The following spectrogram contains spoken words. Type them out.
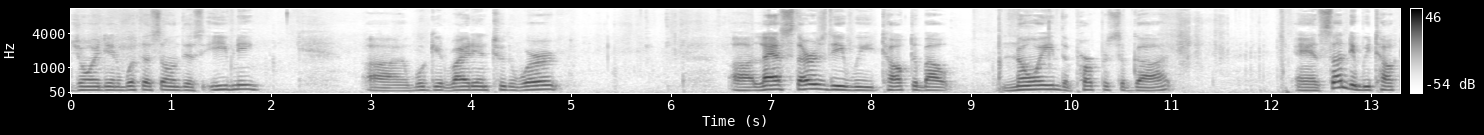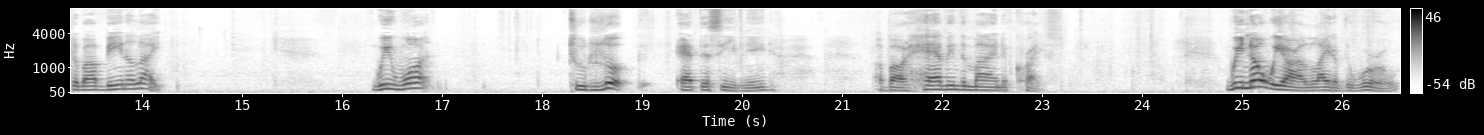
joined in with us on this evening. Uh, we'll get right into the word. Uh, last Thursday, we talked about knowing the purpose of God. And Sunday, we talked about being a light. We want to look at this evening about having the mind of Christ. We know we are a light of the world,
